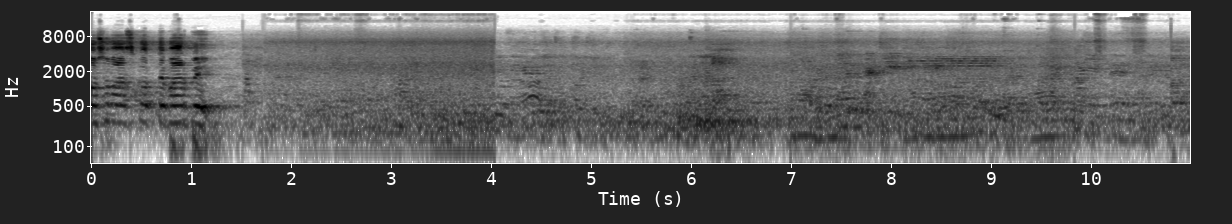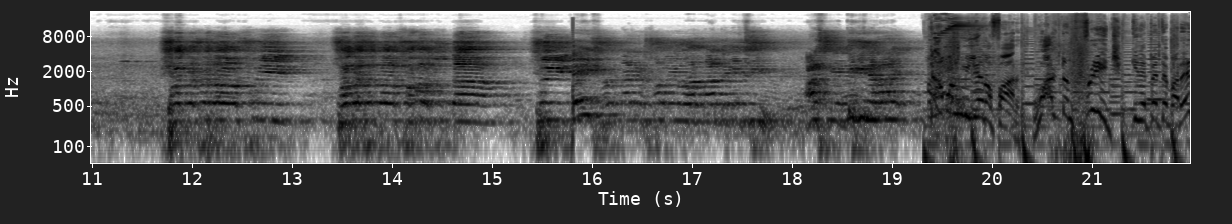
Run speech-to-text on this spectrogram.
বসবাস করতে পারবে শত শত শহীদ শত শত সহযোদ্ধা শহীদ। এই সরকারের সময়ও আমরা দেখেছি। আজকে দিঘি নারায় double million offer Walton fridge কিনে পেতে পারেন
